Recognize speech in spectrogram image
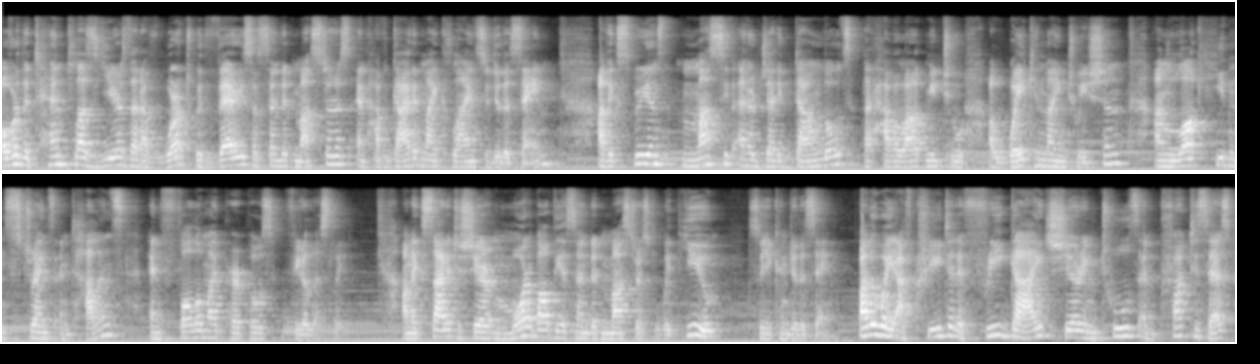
Over the 10 plus years that I've worked with various Ascended Masters and have guided my clients to do the same, I've experienced massive energetic downloads that have allowed me to awaken my intuition, unlock hidden strengths and talents, and follow my purpose fearlessly. I'm excited to share more about the Ascended Masters with you so you can do the same. By the way, I've created a free guide sharing tools and practices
